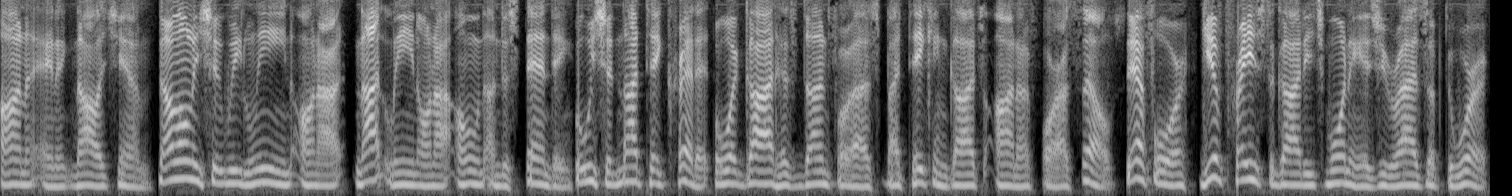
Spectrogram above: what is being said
honor, and acknowledge Him. Not only should we lean on our, not lean on our own understanding, but we should not take credit for what God has done for us by taking God's honor for ourselves. Therefore, give praise to God each morning as you rise up to work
